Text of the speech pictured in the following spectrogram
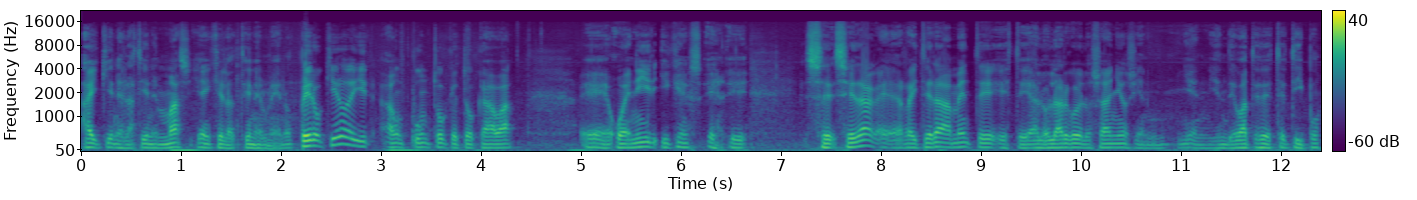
hay quienes las tienen más y hay quienes las tienen menos. Pero quiero ir a un punto que tocaba eh, Oenir y que eh, se, da eh, reiteradamente este, a lo largo de los años y en debates de este tipo,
